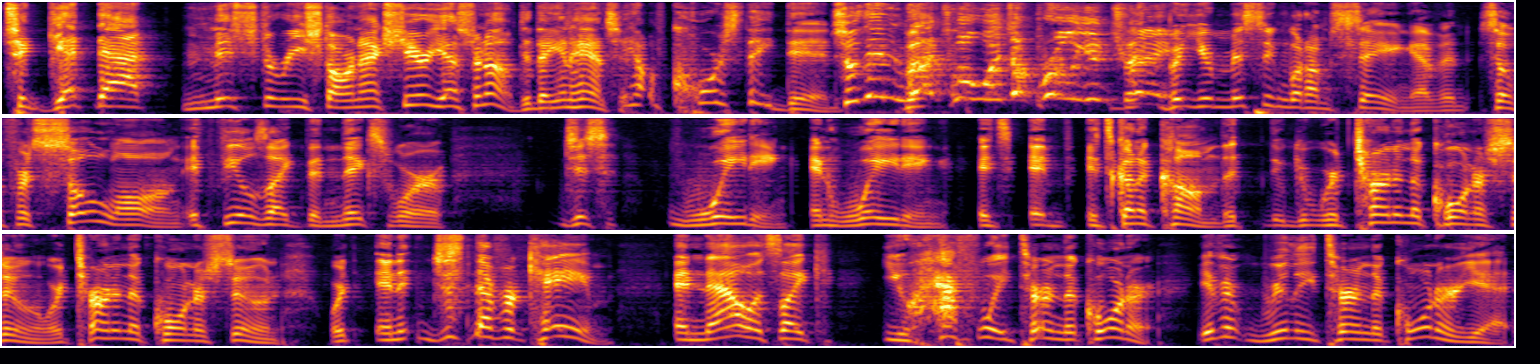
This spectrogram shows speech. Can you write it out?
to get that mystery star next year? Yes or no? Did they enhance it? yeah, of course they did. So then that's what was a brilliant But, trade. but you're missing what I'm saying, Evan. So for so long, it feels like the Knicks were just waiting and waiting. It's it, it's going to come. The- We're turning the corner soon. We're turning the corner soon. We're, and it just never came. And now it's like you halfway turned the corner. You haven't really turned the corner yet.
